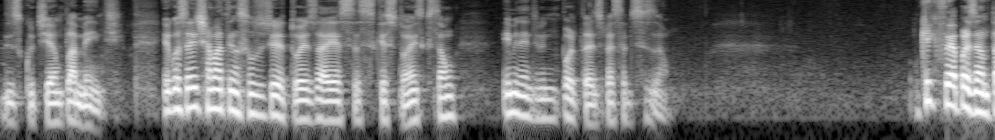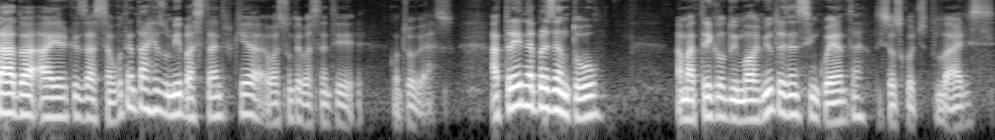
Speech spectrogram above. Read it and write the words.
de discutir amplamente. Eu gostaria de chamar a atenção dos diretores a essas questões que são eminentemente importantes para essa decisão. O que, foi apresentado à hierarquização? Vou tentar resumir bastante, porque o assunto é bastante controverso. A Treine apresentou a matrícula do imóvel 1350 de seus cotitulares,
